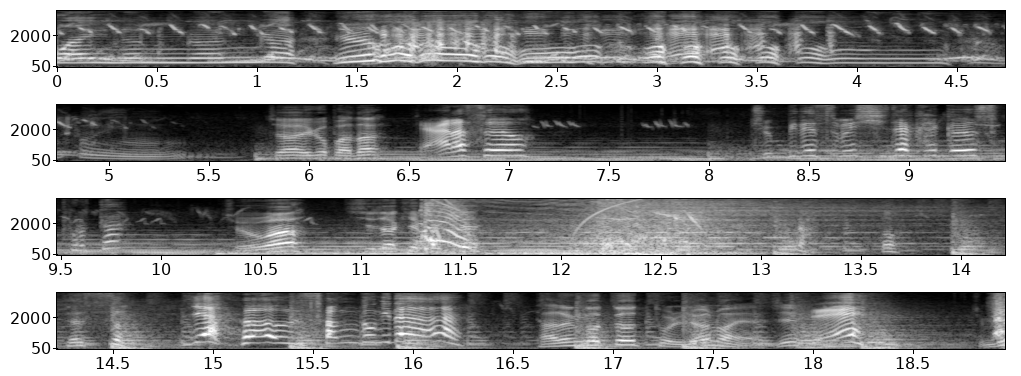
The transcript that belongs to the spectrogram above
와 있는 건가? 자 이거 받아. 알았어요. 준비됐으면 시작할까요, 스포르타? 좋아 시작해 볼게. 어 됐어. 야호, 성공이다. 다른 것도 돌려놔야지. 네, 준비.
